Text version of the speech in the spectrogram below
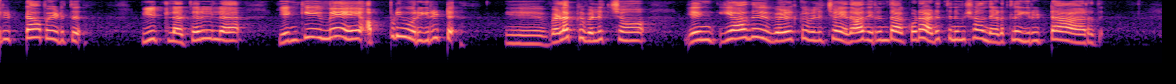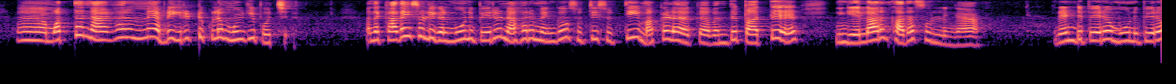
இருட்டாக போயிடுது. வீட்டில் தெருவில் எங்கேயுமே அப்படி ஒரு இருட்டு. விளக்கு வெளிச்சம் எங்கேயாவது விளக்கு வெளிச்சம் ஏதாவது இருந்தால் கூட அடுத்த நிமிஷம் அந்த இடத்துல இருட்டாக ஆறுது. மொத்த நகரமே அப்படியே இருட்டுக்குள்ளே மூழ்கி போச்சு. அந்த கதை சொல்லிகள் மூணு பேரும் நகரம் எங்கும் சுற்றி சுற்றி மக்களை வந்து பார்த்து நீங்கள் எல்லாரும் கதை சொல்லுங்கள் ரெண்டு பேரோ மூணு பேரோ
